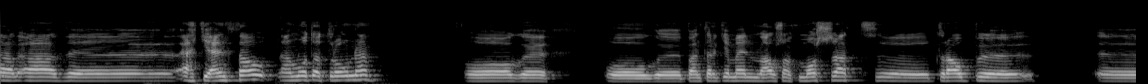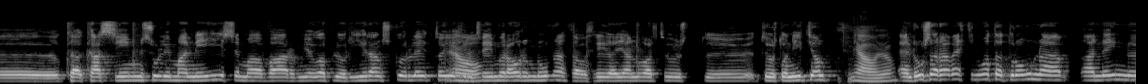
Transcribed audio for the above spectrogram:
að, að uh, ekki enþá að nota dróna og, uh, og bandarækjumenn ásamt Mossad drápu Uh, Qasim Soleimani sem var mjög öflugur íranskur leittói fyrir tveimur árum núna, það var 3. januar 2000, 2019 já, já. en rúsar hafa ekki nota dróna að neinu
